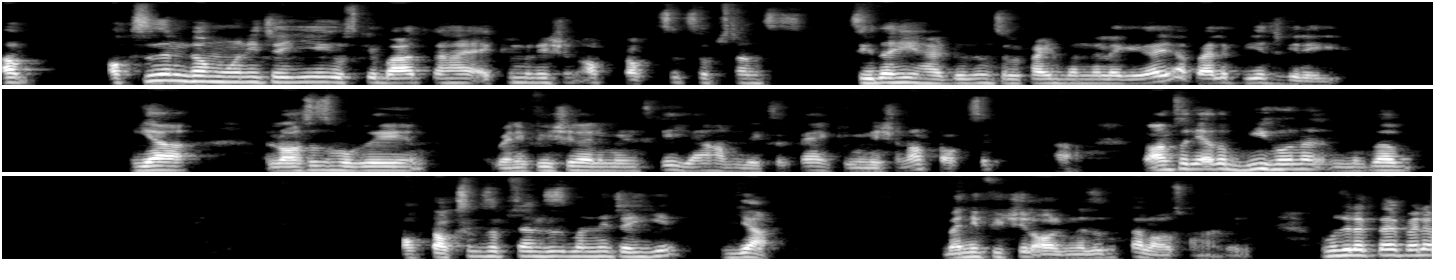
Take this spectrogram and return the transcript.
अब ऑक्सीजन कम होनी चाहिए, उसके बाद कहा है? एक्यूमुलेशन ऑफ़ टॉक्सिक सब्सटेंस सीधा ही हाइड्रोजन सल्फाइड बनने लगेगा या पहले पीएच गिरेगी। या लॉसेस हो गए बेनिफिशियल एलिमेंट्स के, या हम देख सकते हैं एक्यूमुलेशन ऑफ़ टॉक्सिक तो आंसर या तो बी होना मतलब ऑफ़ टॉक्सिक सब्सटेंसेस बनने चाहिए या बेनिफिशियल ऑर्गेनिज्म का लॉस होना चाहिए। मुझे लगता है पहले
